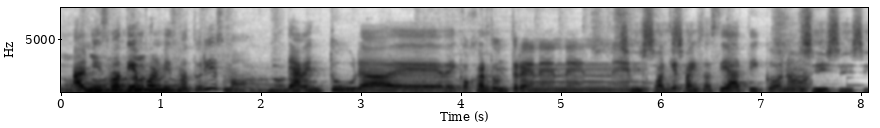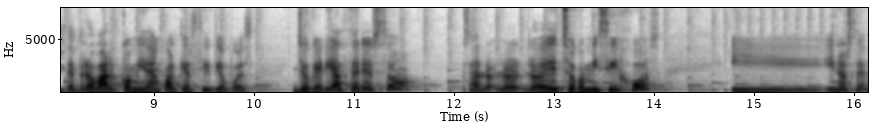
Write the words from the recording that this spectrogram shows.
No, al no, mismo no, tiempo el mismo turismo, de aventura, de, de cogerte un tren en, en- Sí, en sí, cualquier sí. país asiático, ¿no? Sí, sí, sí. de probar comida en cualquier sitio, pues yo quería hacer eso, o sea, lo, lo- lo he hecho con mis hijos y, y no sé,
